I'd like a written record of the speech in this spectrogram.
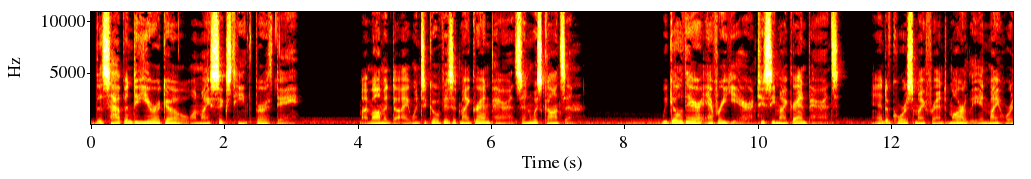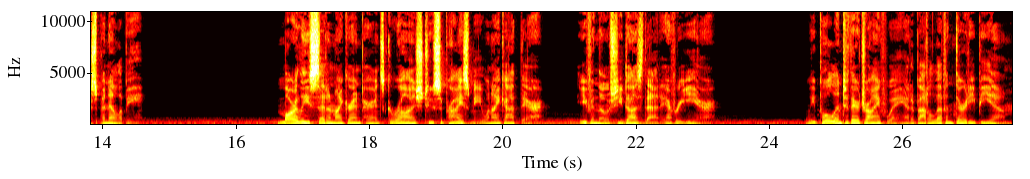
This happened a year ago on my 16th birthday. My mom and I went to go visit my grandparents in Wisconsin. We go there every year to see my grandparents, and of course, my friend Marley and my horse Penelope. Marley sat in my grandparents' garage to surprise me when I got there, even though she does that every year. We pull into their driveway at about 11:30 p.m.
